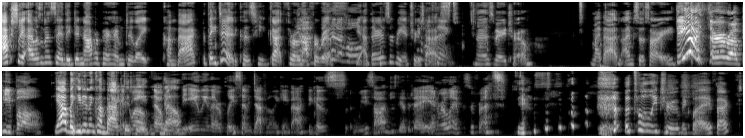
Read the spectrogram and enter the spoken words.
Actually, I was gonna say they did not prepare him to like come back, but they did because he got thrown Yeah, off a roof. a whole- yeah, there is a reentry the whole thing. test. That is very true. My bad. I'm so sorry. They are thorough people. Yeah, but he didn't come back, did well, he? no, but the alien that replaced him definitely came back because we saw him just the other day in real life because we're friends. Yeah. a totally true McFly fact.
